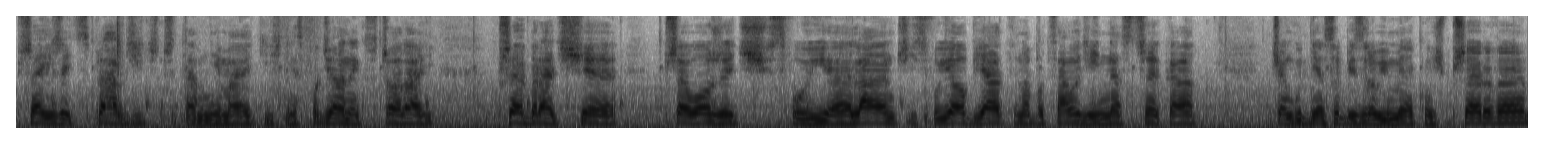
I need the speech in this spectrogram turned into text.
przejrzeć, sprawdzić, czy tam nie ma jakichś niespodzianek wczoraj, przebrać się, przełożyć swój e, lunch i swój obiad, no bo cały dzień nas czeka. W ciągu dnia sobie zrobimy jakąś przerwę,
